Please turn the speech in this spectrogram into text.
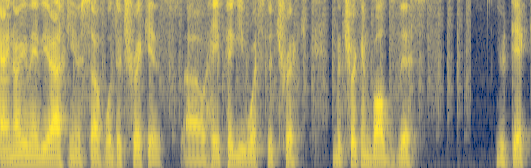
I know you may be asking yourself what the trick is. Uh, hey, Piggy, what's the trick? And the trick involves this your dick.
